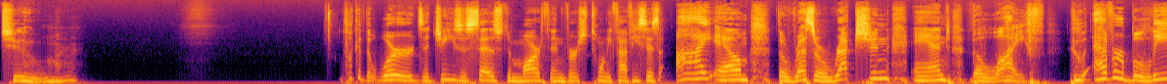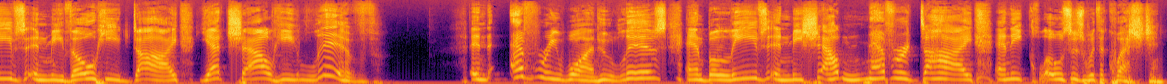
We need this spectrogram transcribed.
tomb. Look at the words that Jesus says to Martha in verse 25. He says, I am the resurrection and the life. Whoever believes in me, though he die, yet shall he live. And everyone who lives and believes in me shall never die. And he closes with a question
